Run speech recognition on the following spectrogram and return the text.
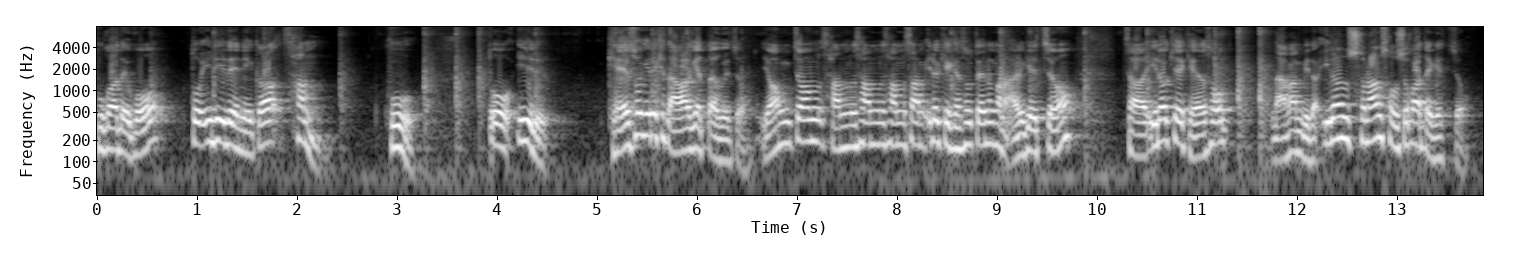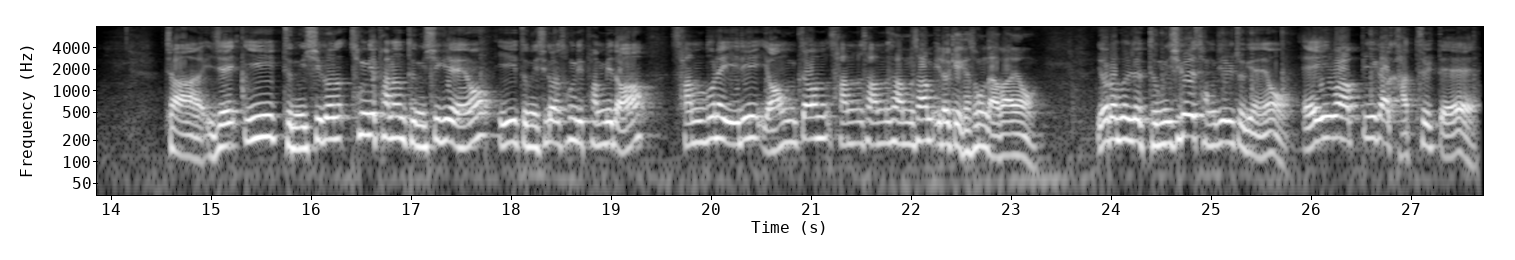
9가 되고 또 1이 되니까 3 9 또 1 계속 이렇게 나가겠다 그죠? 0.3333 이렇게 계속 되는 건 알겠죠? 자 이렇게 계속 나갑니다. 이런 순환 소수가 되겠죠. 자, 이제 이 등식은 성립하는 등식이에요. 이 등식은 성립합니다. 3분의 1이 0.3333 이렇게 계속 나가요. 여러분 이제 등식의 성질 중에요. A와 B가 같을 때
